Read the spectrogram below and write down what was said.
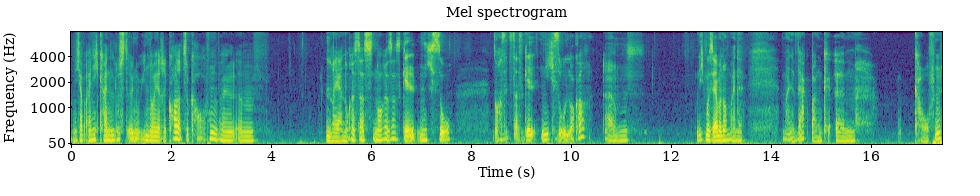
Und ich habe eigentlich keine Lust, irgendwie neue Rekorder zu kaufen, weil, ähm, naja, noch ist das, noch ist das Geld nicht so, noch sitzt das Geld nicht so locker. Ähm, ich muss ja immer noch meine, meine Werkbank ähm, kaufen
